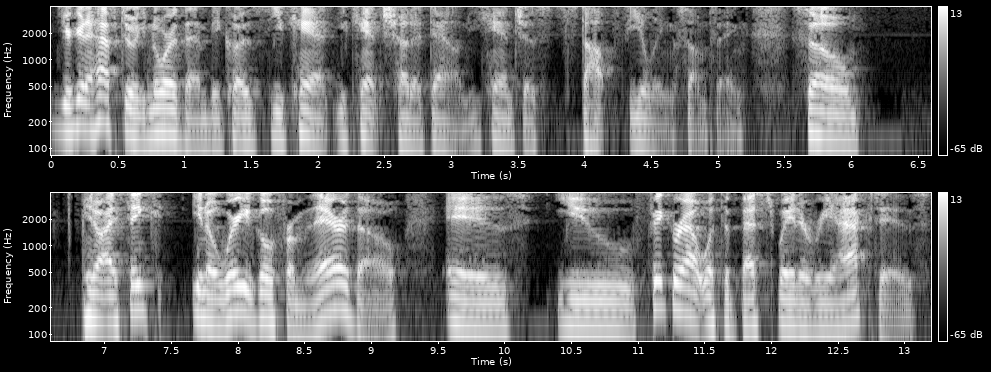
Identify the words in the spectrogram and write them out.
you're going to have to ignore them because you can't you can't shut it down. You can't just stop feeling something. So you know, I think, you know, where you go from there though is you figure out what the best way to react is.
